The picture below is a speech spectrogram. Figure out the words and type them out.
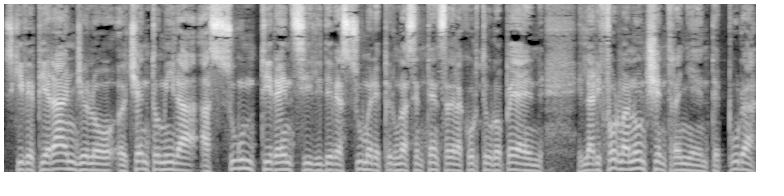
scrive Pierangelo, 100.000 eh, assunti, Renzi li deve assumere per una sentenza della Corte europea e la riforma non c'entra niente, pura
